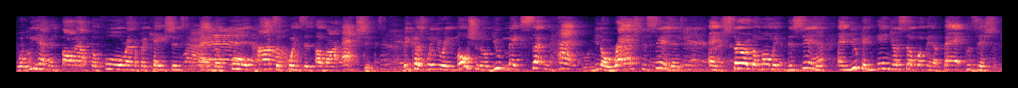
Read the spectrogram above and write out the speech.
where we haven't thought out the full ramifications and the full consequences of our actions. Because when you're emotional, you make sudden, hack, you know, rash decisions and stir of the moment decisions, and you can end yourself up in a bad position,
